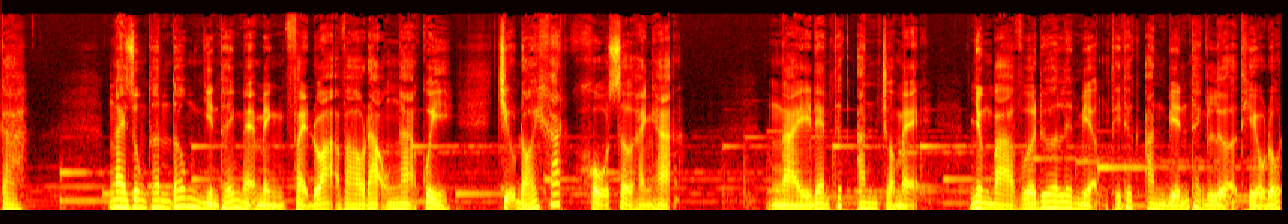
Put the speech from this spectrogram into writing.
ca. Ngài dùng thần thông nhìn thấy mẹ mình phải đọa vào đạo ngạ quỷ chịu đói khát khổ sở hành hạ. Ngài đem thức ăn cho mẹ nhưng bà vừa đưa lên miệng thì thức ăn biến thành lửa thiêu đốt.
